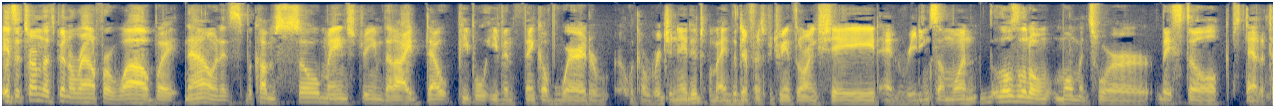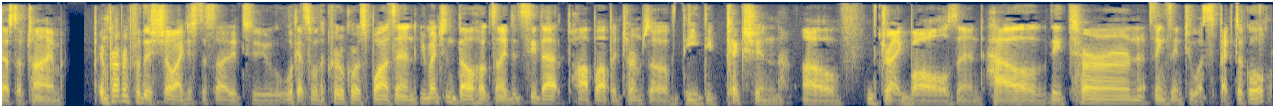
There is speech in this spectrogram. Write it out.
it's a term that's been around for a while, but now, and it's become so mainstream that I doubt people even think of where it like originated. I And the difference between throwing shade and reading someone, those little moments where they still stand the test of time in prepping for this show, I just decided to look at some of the critical response. And you mentioned bell hooks, and I did see that pop up in terms of the depiction of drag balls and how they turn things into a spectacle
